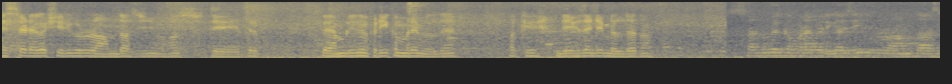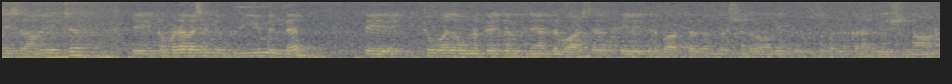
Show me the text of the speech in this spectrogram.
ਇਸ ਸਾਈਡ ਹੈਗਾ ਸ਼੍ਰੀ ਗੁਰੂ ਰਾਮਦਾਸ ਜੀ ਨਿਵਾਸ ਤੇ ਇੱਧਰ ਫੈਮਿਲੀ ਨੂੰ ਫ੍ਰੀ ਕਮਰੇ ਮਿਲਦੇ ਆ। ਬਾਕੀ ਦੇਖਦੇ ਜੇ ਮਿਲਦਾ ਤਾਂ। ਸਾਨੂੰ ਇਹ ਕਮਰਾ ਮਿਲ ਗਿਆ ਸੀ ਗੁਰੂ ਰਾਮਦਾਸ ਜੀ ਸਰਾਂ ਦੇ ਵਿੱਚ। ਤੇ ਕਮਰਾ ਵੈਸੇ ਤੇ ਫ੍ਰੀ ਮਿਲਦਾ ਹੈ ਤੇ ਇੱਥੋਂ ਬਾਅਦ ਹੁਣ ਅੱਗੇ ਚੱਲਦੇ ਹਾਂ ਦਰਬਾਰ ਸਾਹਿਬ ਤੇ ਦਰਬਾਰ ਸਾਹਿਬ ਦਾ ਦਰਸ਼ਨ ਕਰਵਾਵਾਂਗੇ ਫਿਰ ਉਸ ਤੋਂ ਪਹਿਲਾਂ ਕਰਾਂਗੇ ਇਸ਼ਨਾਨ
